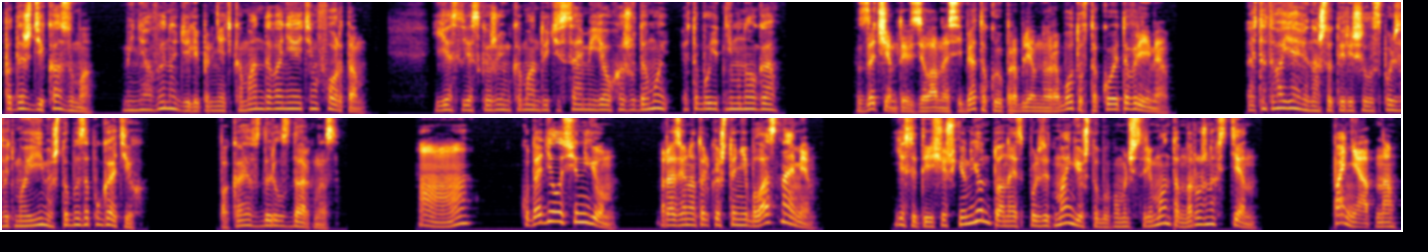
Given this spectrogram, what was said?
«Подожди, Казума, меня вынудили принять командование этим фортом. Если я скажу им командуйте сами, я ухожу домой, это будет немного...» «Зачем ты взяла на себя такую проблемную работу в такое-то время?» «Это твоя вина, что ты решил использовать мое имя, чтобы запугать их». Пока я вздорил с Даркнесс. «А, -а, куда делась Юн-Юн? Разве она только что не была с нами?» Если ты ищешь Юн-Юн, то она использует магию, чтобы помочь с ремонтом наружных стен. Понятно,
